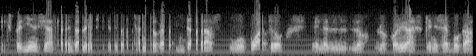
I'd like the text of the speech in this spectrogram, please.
experiencias lamentables de los tratamientos caras pintadas, hubo cuatro, el- los, los colegas que en esa época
